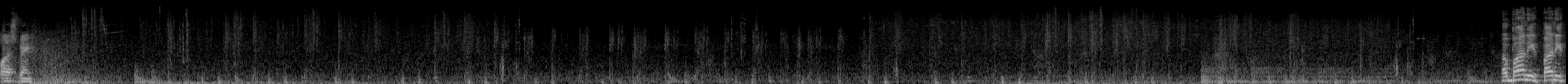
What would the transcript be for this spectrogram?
Flashbang. Oh, behind you, behind you.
